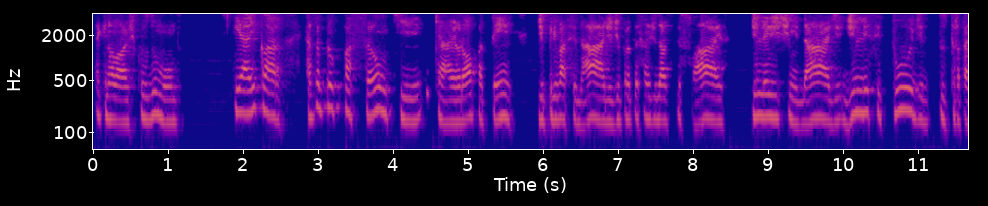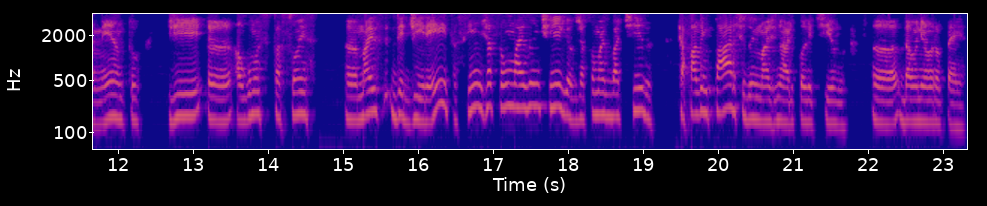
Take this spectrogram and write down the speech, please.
tecnológicos do mundo. E aí, claro, essa preocupação que, que a Europa tem de privacidade, de proteção de dados pessoais, de legitimidade, de licitude do tratamento, de uh, algumas situações uh, mais de direito, assim, já são mais antigas, já são mais batidas, já fazem parte do imaginário coletivo uh, da União Europeia.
